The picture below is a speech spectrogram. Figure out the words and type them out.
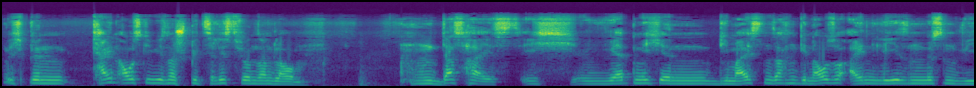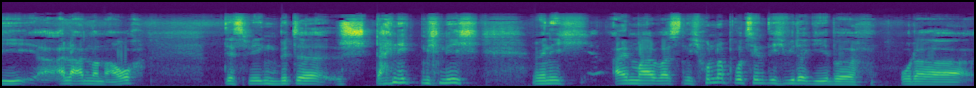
ich bin kein ausgewiesener Spezialist für unseren Glauben. Das heißt, ich werde mich in die meisten Sachen genauso einlesen müssen wie alle anderen auch. Deswegen bitte steinigt mich nicht, wenn ich einmal was nicht hundertprozentig wiedergebe oder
